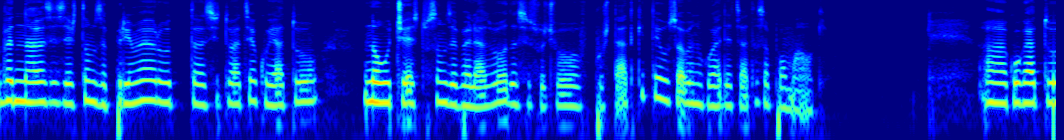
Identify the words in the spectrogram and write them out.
Веднага се сещам за пример от а, ситуация, която много често съм забелязвала да се случва в площадките, особено когато децата са по-малки. А, когато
